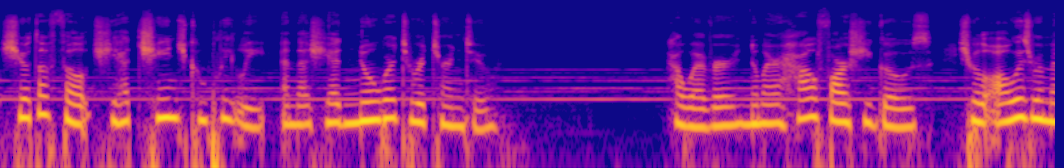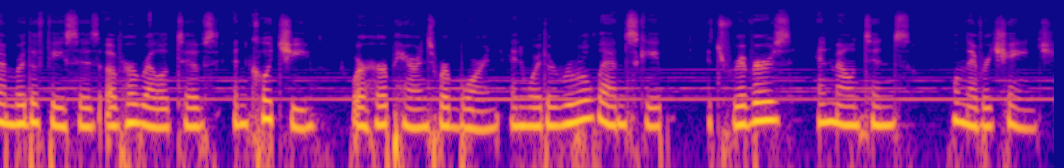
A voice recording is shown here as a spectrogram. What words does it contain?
Shiota felt she had changed completely and that she had nowhere to return to. However, no matter how far she goes, she will always remember the faces of her relatives and Kochi, where her parents were born and where the rural landscape, its rivers, and mountains will never change.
